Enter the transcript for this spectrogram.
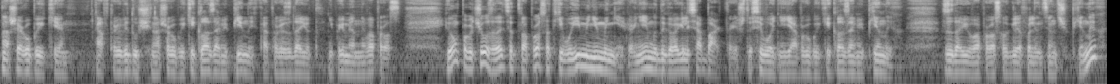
нашей рубрики автор и ведущий нашей рубрики «Глазами пьяных», который задает непременный вопрос. И он поручил задать этот вопрос от его имени мне. Вернее, мы договорились о бартере, что сегодня я в рубрике «Глазами пьяных» задаю вопрос от Глеба Валентиновича Пьяных,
